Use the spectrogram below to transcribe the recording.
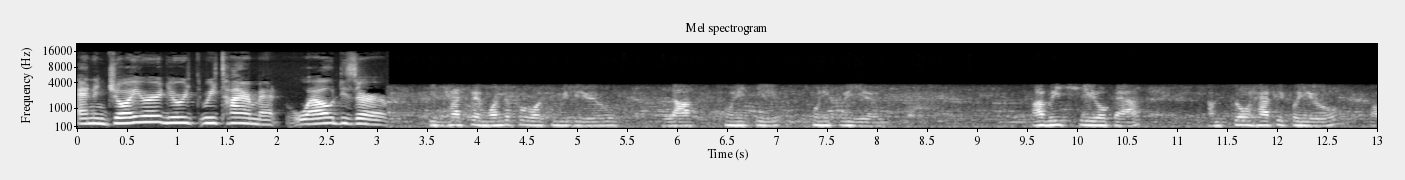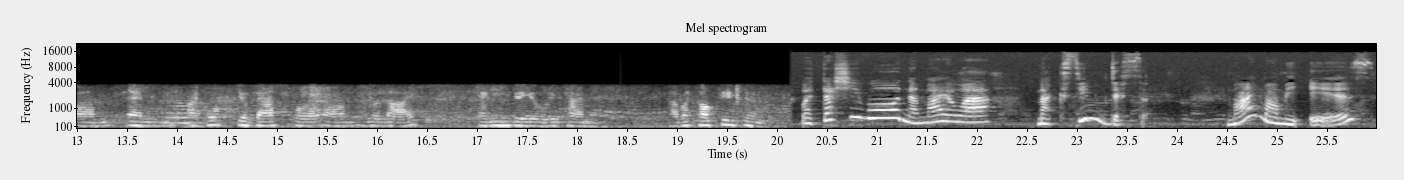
and enjoy your, your retirement. Well deserved. It has been wonderful working with you last 20, 23 years. I wish you your best. I'm so happy for you, um, and I hope your best for um, your life and enjoy your retirement. I will talk to you soon. 私は名前は Maxim です。My mommy is.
